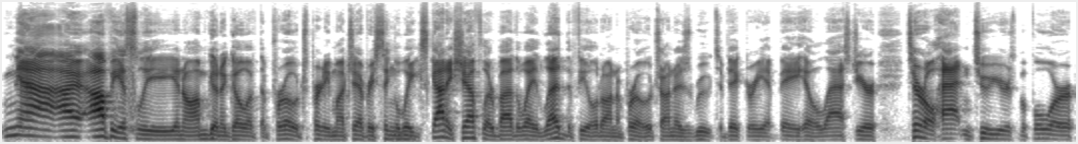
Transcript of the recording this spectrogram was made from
Nah, I obviously, you know, I'm going to go with the approach pretty much every single week. Scottie Scheffler, by the way, led the field on approach on his route to victory at Bay Hill last year. Tyrrell Hatton, two years before,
